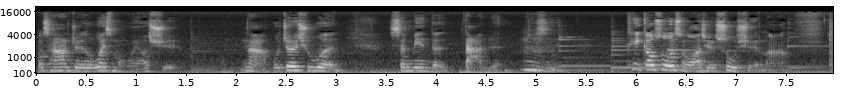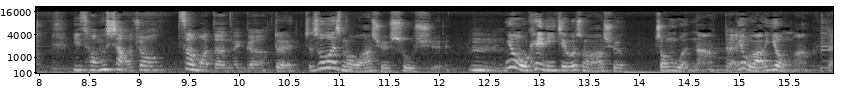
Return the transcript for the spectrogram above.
我常常觉得为什么我要学，那我就会去问身边的大人，就是可以告诉我为什么我要学数学吗？你从小就这么的那个？对，只是为什么我要学数学？嗯，因为我可以理解为什么我要学中文呐、啊，对，因为我要用嘛。对，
